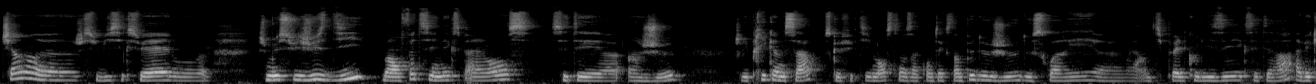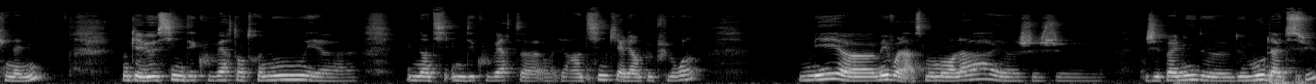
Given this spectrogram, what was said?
tiens, euh, je suis bisexuelle. Ou, je me suis juste dit, bah en fait c'est une expérience, c'était un jeu. Je l'ai pris comme ça parce qu'effectivement c'était dans un contexte un peu de jeu, de soirée, voilà, un petit peu alcoolisé, etc. Avec une amie. Donc il y avait aussi une découverte entre nous et une, une découverte, euh, on va dire, intime qui allait un peu plus loin. Mais, euh, mais voilà, à ce moment-là, euh, je, j'ai pas mis de, de mots là-dessus.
